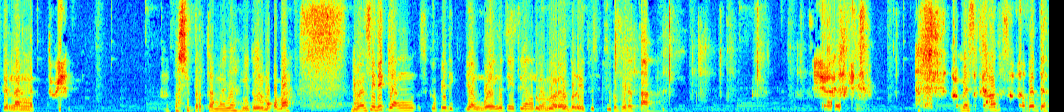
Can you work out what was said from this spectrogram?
dengan nge-tweet apa sih pertamanya? Gitu. Ilmu apa gimana sih dik? Yang Scoopy dik? Yang gue inget itu yang memorable itu. Kopi retak. ya. Sampai sekarang tuh sama banget dah.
